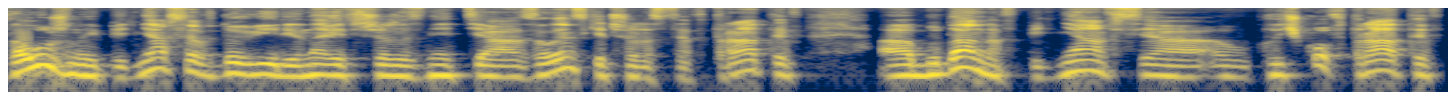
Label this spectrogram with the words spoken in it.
Залужний піднявся в довірі навіть через зняття. Зеленський через це втратив. Буданов піднявся, Кличко втратив.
